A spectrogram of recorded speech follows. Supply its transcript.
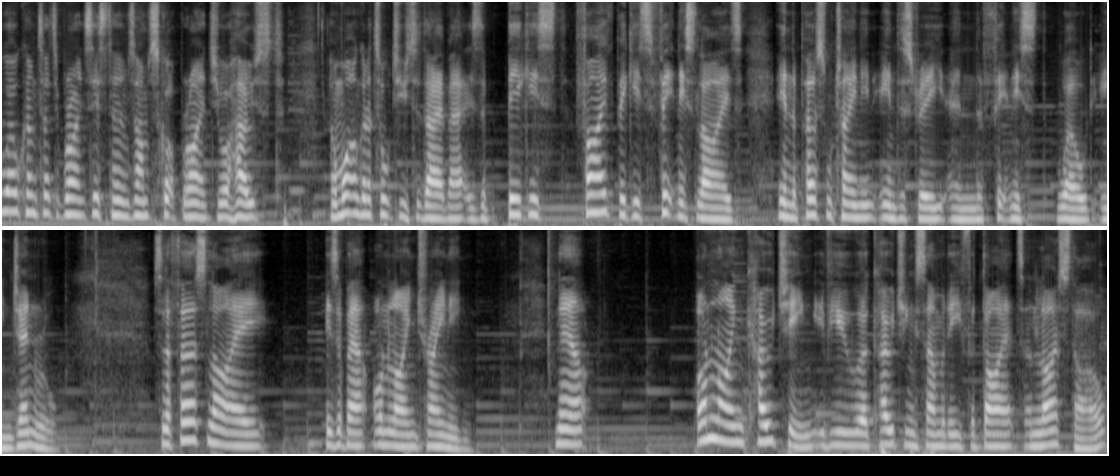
welcome to Bryant Systems. I'm Scott Bryant, your host, and what I'm going to talk to you today about is the biggest five biggest fitness lies in the personal training industry and the fitness world in general. So, the first lie is about online training. Now, online coaching, if you were coaching somebody for diet and lifestyle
